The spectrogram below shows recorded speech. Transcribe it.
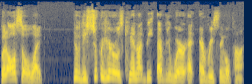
but also like, dude, these superheroes cannot be everywhere at every single time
